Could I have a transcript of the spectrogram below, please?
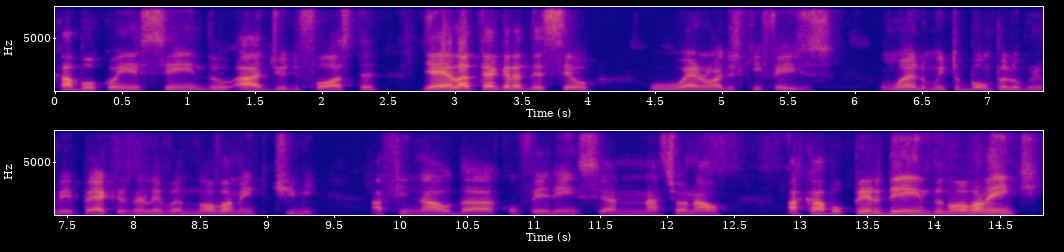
acabou conhecendo a Judy Foster, e aí ela até agradeceu o Aaron Rodgers, que fez um ano muito bom pelo Green Bay Packers, né, levando novamente o time à final da Conferência Nacional, acabou perdendo novamente,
